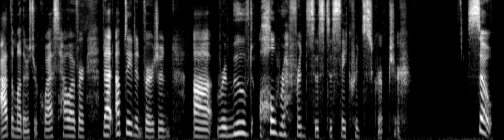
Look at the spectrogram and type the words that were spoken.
at the mother's request. However, that updated version uh, removed all references to sacred scripture. So,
